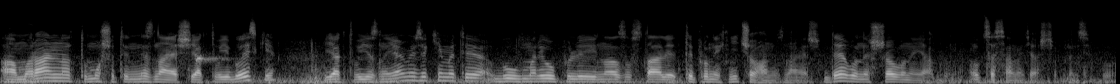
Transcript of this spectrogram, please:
а морально, тому що ти не знаєш, як твої близькі, як твої знайомі, з якими ти був в Маріуполі і на Азовсталі, ти про них нічого не знаєш. Де вони, що вони, як вони. Оце саме тяжче, в принципі, було.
